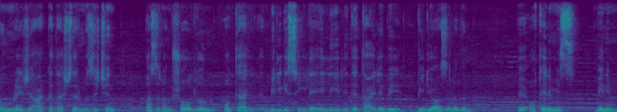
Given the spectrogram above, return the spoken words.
umreci arkadaşlarımız için hazırlamış olduğum otel bilgisiyle ilgili detaylı bir video hazırladım. E, otelimiz benim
